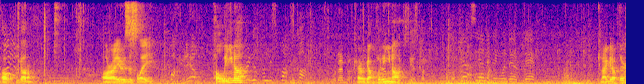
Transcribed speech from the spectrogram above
Oh, we got him. Alright, who's this lady? Fucking hell! Polina? Are you from this boxcar? Remember. Okay, we got Polina. See us. Can't see anything when they're dead. Can I get up there?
